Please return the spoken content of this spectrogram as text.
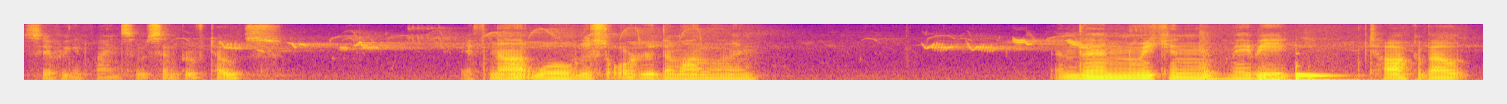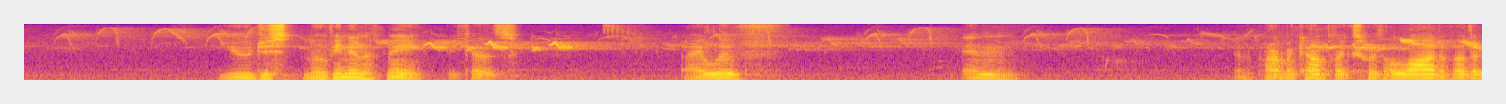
see if we can find some scent-proof totes. If not, we'll just order them online. And then we can maybe talk about you just moving in with me because I live in an apartment complex with a lot of other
